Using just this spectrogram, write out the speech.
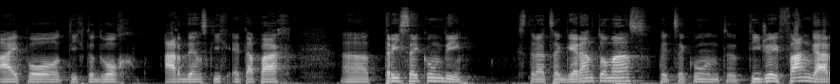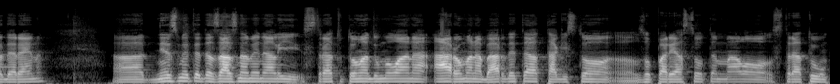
aj po týchto dvoch ardenských etapách. 3 eh, sekundy stráca Geran Thomas, 5 sekúnd TJ Van Garderen, dnes sme teda zaznamenali stratu Toma Dumolana a Romana Bardeta, takisto e, zo pár jazdcov tam malo stratu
